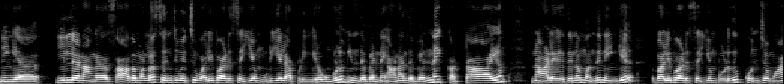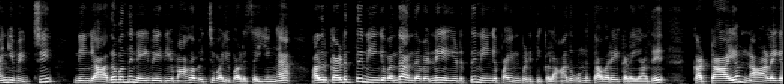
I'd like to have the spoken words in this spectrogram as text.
நீங்கள் இல்லை நாங்கள் சாதமெல்லாம் செஞ்சு வச்சு வழிபாடு செய்ய முடியலை அப்படிங்கிறவங்களும் இந்த வெண்ணெய் ஆனால் இந்த வெண்ணெய் கட்டாயம் நாளைய தினம் வந்து நீங்கள் வழிபாடு செய்யும் பொழுது கொஞ்சம் வாங்கி வச்சு நீங்கள் அதை வந்து நெய்வேத்தியமாக வச்சு வழிபாடு செய்யுங்க. அதற்கு அடுத்து நீங்கள் வந்து அந்த வெண்ணெயை எடுத்து நீங்கள் பயன்படுத்திக்கலாம். அது ஒன்றும் தவறே கிடையாது. கட்டாயம் நாளைய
